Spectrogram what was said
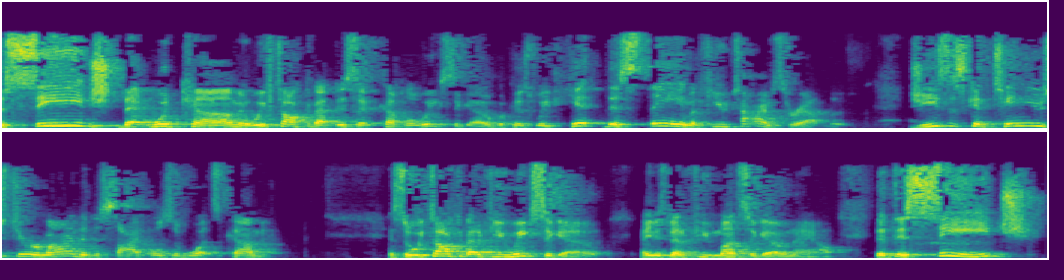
The siege that would come, and we've talked about this a couple of weeks ago because we've hit this theme a few times throughout Luke. Jesus continues to remind the disciples of what's coming. And so we talked about a few weeks ago, maybe it's been a few months ago now, that this siege,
